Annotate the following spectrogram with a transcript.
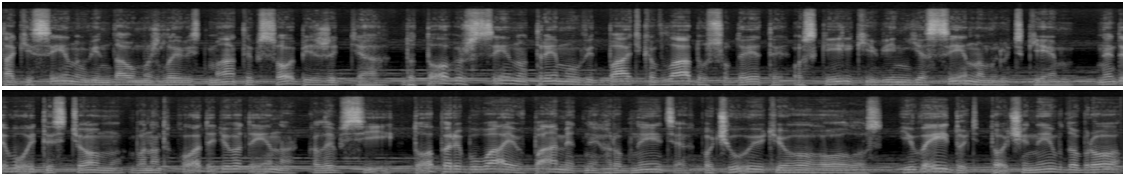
так і сину він дав можливість мати в собі життя. До того ж, син отримав від батька владу судити, оскільки він є сином людським. Не дивуйтесь цьому, бо надходить година, коли всі, хто перебуває в пам'ятних гробницях, почують його голос і вийдуть, хто чинив добро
